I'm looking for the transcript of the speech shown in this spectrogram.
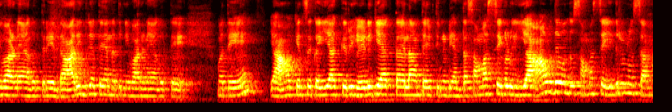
ನಿವಾರಣೆ ಆಗುತ್ತೆ. ದಾರಿದ್ರ್ಯತೆ ಅನ್ನೋದು ನಿವಾರಣೆ ಆಗುತ್ತೆ. ಮತ್ತು ಯಾವ ಕೆಲಸ ಕೈ ಹಾಕಿದ್ರು ಹೇಳಿಕೆ ಆಗ್ತಾ ಇಲ್ಲ ಅಂತ ಹೇಳ್ತೀನಿ ನೋಡಿ. ಅಂಥ ಸಮಸ್ಯೆಗಳು ಯಾವುದೇ ಒಂದು ಸಮಸ್ಯೆ ಇದ್ರೂ ಸಹ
